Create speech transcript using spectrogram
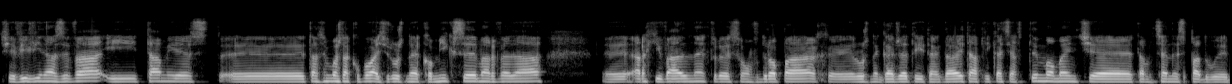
się Vivi nazywa i tam jest, yy, tam można kupować różne komiksy Marvela, yy, archiwalne, które są w dropach, yy, różne gadżety i tak dalej. Ta aplikacja w tym momencie, tam ceny spadły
